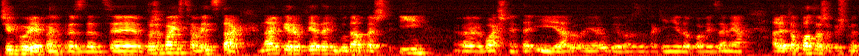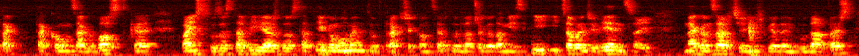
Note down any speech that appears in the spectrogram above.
Dziękuję Pani Prezydent. Proszę Państwa, więc tak, najpierw Wiedeń, Budapeszt i właśnie te i. Ja, ja lubię bardzo takie niedopowiedzenia, ale to po to, żebyśmy tak, taką zagwozdkę Państwu zostawili aż do ostatniego momentu w trakcie koncertu, dlaczego tam jest i i co będzie więcej na koncercie niż Wiedeń, Budapeszt.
